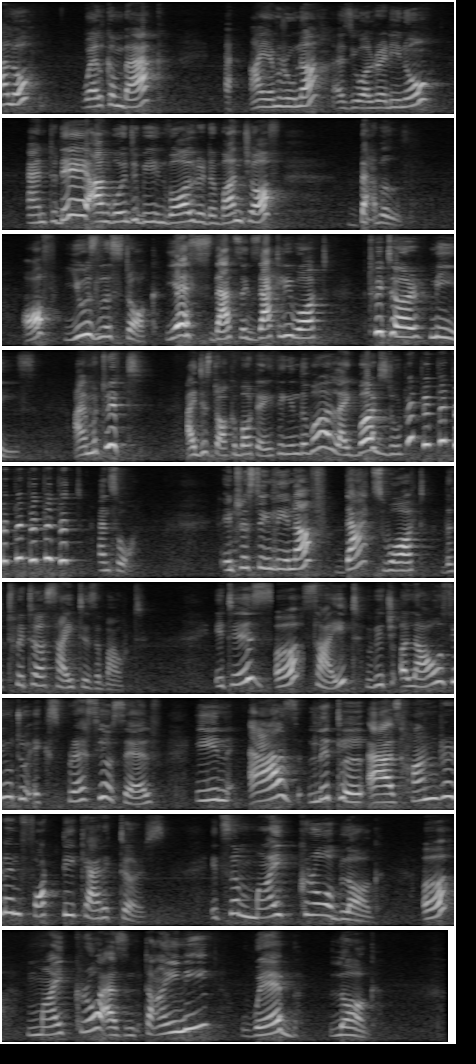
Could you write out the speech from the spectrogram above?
Hello, welcome back. I am Runa as you already know and today I am going to be involved in a bunch of babble of useless talk. Yes, that is exactly what Twitter means. I am a twit. I just talk about anything in the world like birds do twit, twit, twit, twit, twit, twit, twit, twit and so on. Interestingly enough, that is what the Twitter site is about. It is a site which allows you to express yourself in as little as 140 characters. It is a micro blog, a micro as in tiny web log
